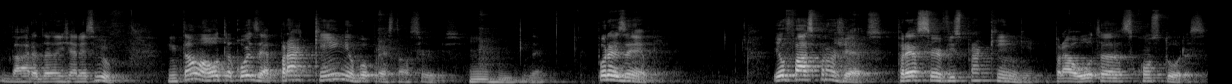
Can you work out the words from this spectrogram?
da área da engenharia civil. Então, a outra coisa é para quem eu vou prestar o serviço. Uhum. né? Por exemplo, eu faço projetos, presto serviço para King, para outras consultoras.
